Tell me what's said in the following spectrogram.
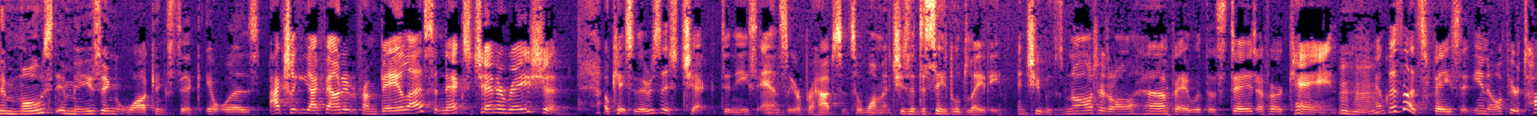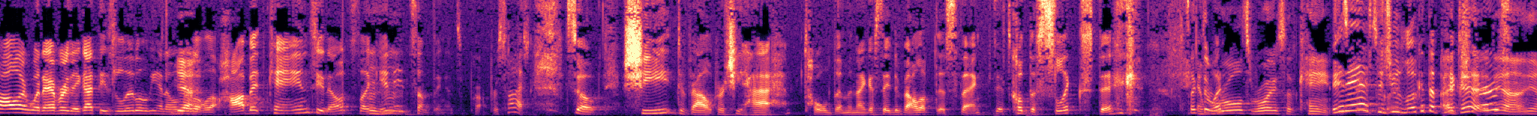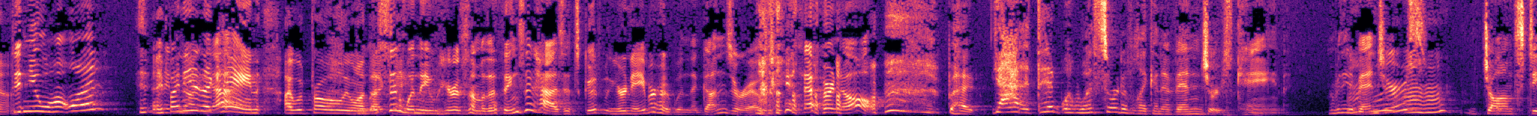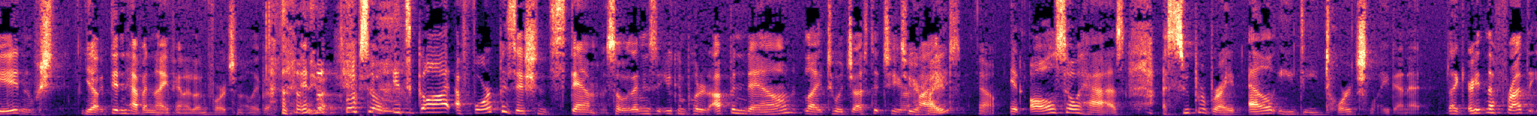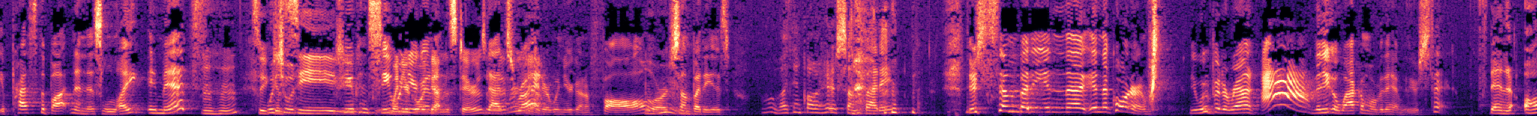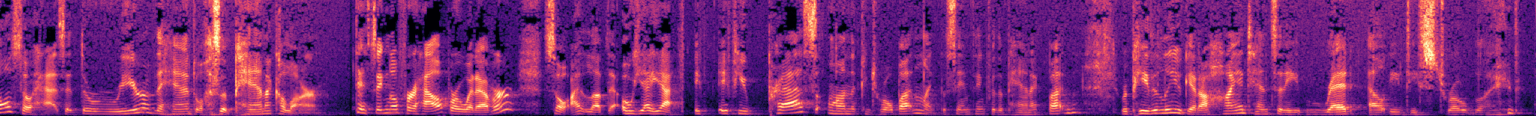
the most amazing walking stick. It was actually I found it from Bayless Next Generation. Okay, so there was this chick, Denise Ansley, or perhaps it's a woman. She's a disabled lady, and she was not at all happy with the state of her cane. Mm-hmm. And because let's face it, you know, if you're tall or whatever, they got these little, you know, Yeah. Mm-hmm. little hobbit canes. You know, it's like you need something that's a proper size. So she developed, or she had told them, and I guess they developed this thing. It's called the Slick Stick. Like And the what- Rolls Royce of canes. it is. Did you look at the I pictures? did, yeah, yeah. Didn't you want one? if I needed a Yeah. cane, I would probably want that Listen, when you hear some of the things it has, it's good for your neighborhood when the guns are out. you never know. But yeah, it did. It was sort of like an Avengers cane. Remember the mm-hmm, Avengers? Mm-hmm. John Steed and. whoosh, Yep. It didn't have a knife in it, unfortunately. But anyway, so it's got a four position stem. So that means that you can put it up and down, like to adjust it to your, To your height, yeah. It also has a super bright LED torchlight in it. Like right in the front, that you press the button and this light emits. Mm-hmm. So you can see so you can see when when, you're going gonna, down the stairs or That's whatever? right, Yeah. Mm-hmm. or when you're going to fall, or if somebody is. Oh, I think I'll hear somebody. There's somebody in the in the corner. You whip it around. Ah! Then you can whack them over the head with your stick. Then it also has at the rear of the handle has a panic alarm. They signal for help or whatever. So I love that. Oh yeah, yeah. If if you press on the control button, like the same thing for the panic button, repeatedly, you get a high intensity red LED strobe light.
